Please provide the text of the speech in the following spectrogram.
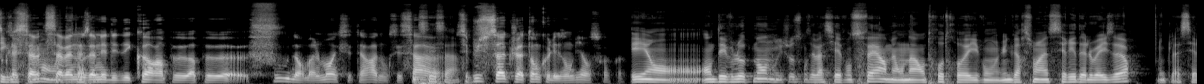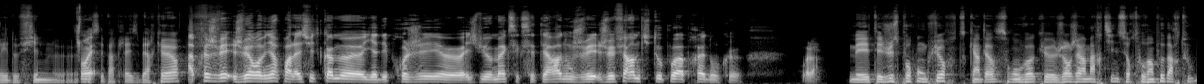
Exactement, ça, va nous amener des décors un peu un peu euh, fous normalement, etc. Donc c'est ça. C'est plus ça que j'attends que les zombies en soi. Quoi. Et en, en développement, donc les choses on sait pas si elles vont se faire, mais on a entre autres ils vont une version à la série d'Hellraiser, donc la série de films euh, ouais. c'est par Clive Barker. Après je vais je vais revenir par la suite comme euh, il y a des projets HBO Max, etc. Donc je vais je vais faire un petit topo après. Donc voilà. Mais t'es juste pour conclure, ce qui est intéressant, c'est qu'on voit que George R. Martin se retrouve un peu partout.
